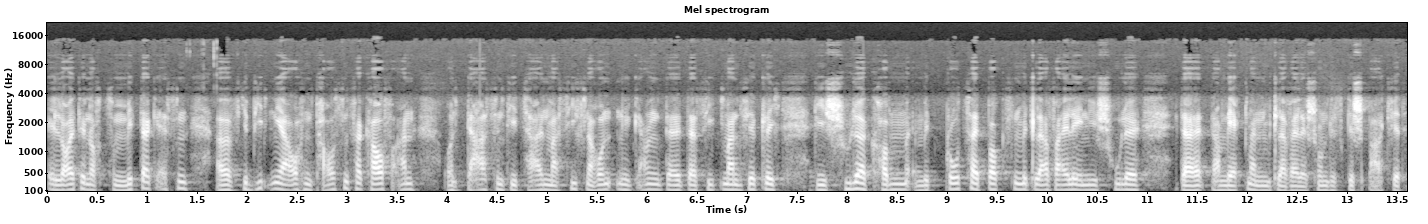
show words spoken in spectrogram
Leute noch zum Mittagessen. Aber wir bieten ja auch einen Pausenverkauf an und da sind die Zahlen massiv nach unten gegangen. Da, da sieht man wirklich, die Schüler kommen mit Brotzeitboxen mittlerweile in die Schule. Da, da merkt man mittlerweile schon, dass gespart wird.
